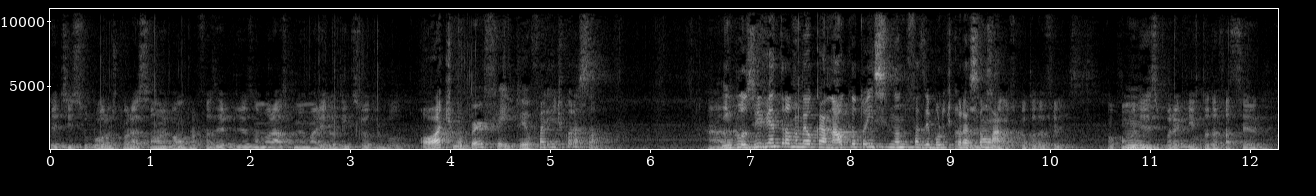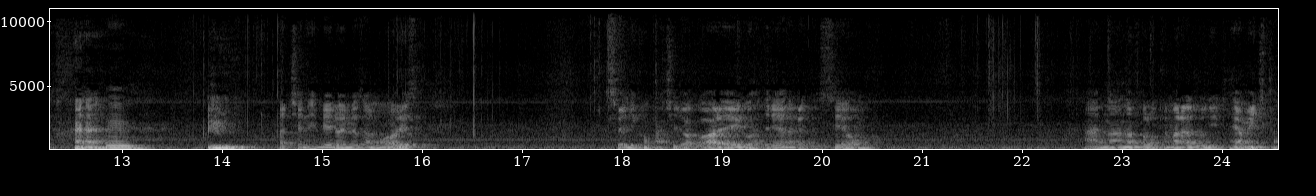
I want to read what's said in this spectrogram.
Letícia, o bolo de coração é bom pra fazer dia dos namorados pro meu marido ou tem que ser outro bolo? Ótimo, perfeito. Eu faria de coração. Ah, Inclusive entra no meu canal que eu tô ensinando a fazer bolo de a coração lá. Ela ficou toda feliz. Ou como disse por aqui, toda faceira. Tatiana Ribeiro meus amores. Sueli compartilhou agora, Ego, Adriana agradeceu. A Nana falou que amarelo bonito. Realmente, tá,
